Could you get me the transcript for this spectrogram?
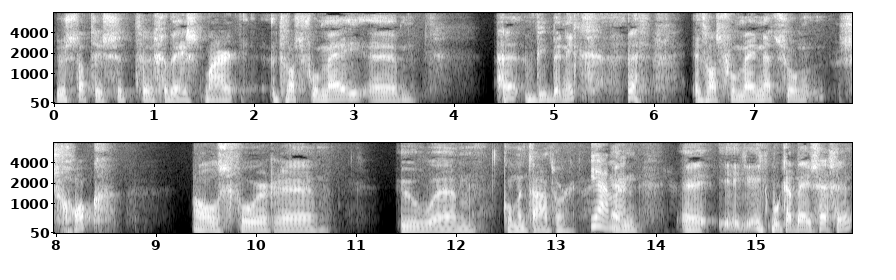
Dus dat is het geweest. Maar het was voor mij ehm, wie ben ik? het was voor mij net zo'n schok als voor uh, uw uh, commentator. Ja, maar... En uh, ik, ik, moet daarbij zeggen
